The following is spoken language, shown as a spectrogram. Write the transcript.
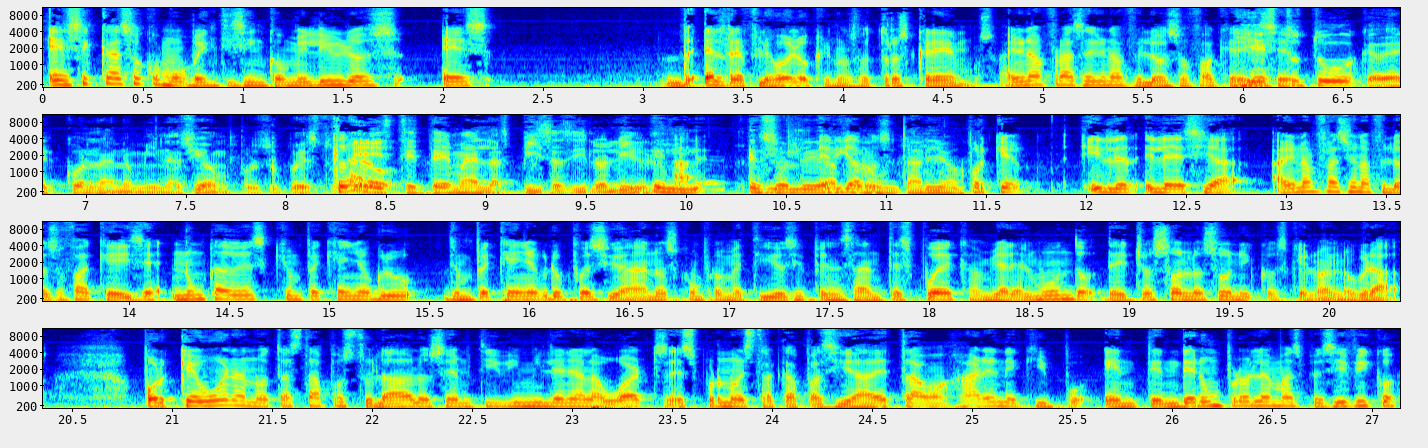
ese caso, como 25 mil libros, es el reflejo de lo que nosotros creemos. Hay una frase de una filósofa que y dice... esto tuvo que ver con la nominación, por supuesto. Claro. Este tema de las pizzas y los libros. Ah, eso le iba a digamos, preguntar yo. Porque, y le, y le decía, hay una frase de una filósofa que dice, nunca dudes que un pequeño grupo, de un pequeño grupo de ciudadanos comprometidos y pensantes puede cambiar el mundo. De hecho, son los únicos que lo han logrado. ¿Por qué Buena Nota está postulado a los MTV Millennial Awards? Es por nuestra capacidad de trabajar en equipo, entender un problema específico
